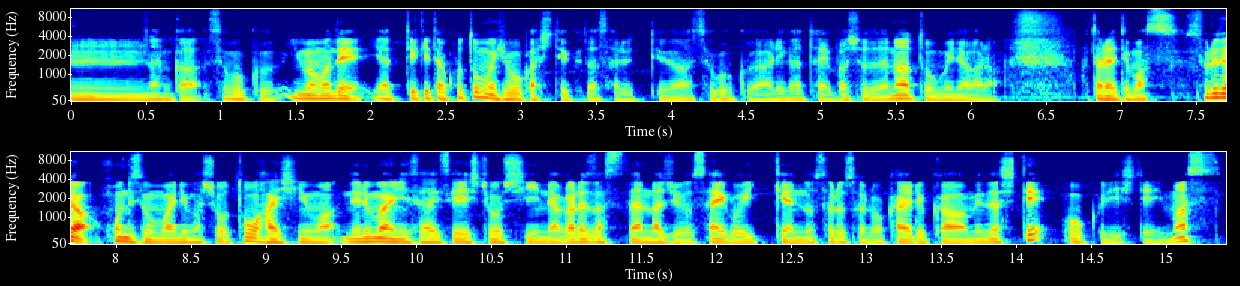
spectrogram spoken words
うんなんかすごく今までやってきたことも評価してくださるっていうのはすごくありがたい場所だなと思いながら働いてます。それでは本日も参りましょう。当配信は寝る前に再生してほしいながら雑談ラジオ最後1件のそろそろ帰るかを目指してお送りしています。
